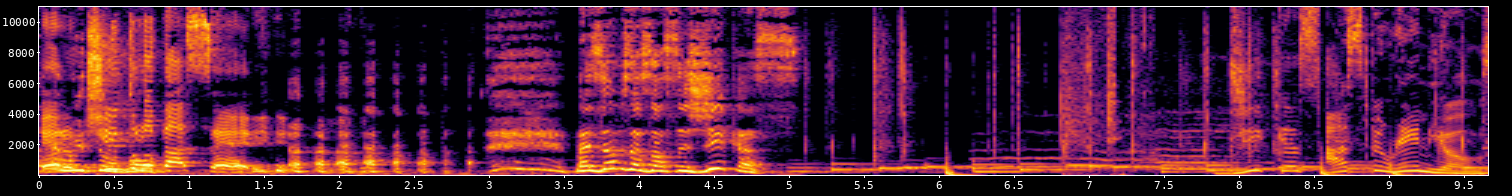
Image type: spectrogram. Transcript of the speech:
Era o Muito título bom. da série. Mas vamos às nossas dicas? Dicas Aspirinios.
